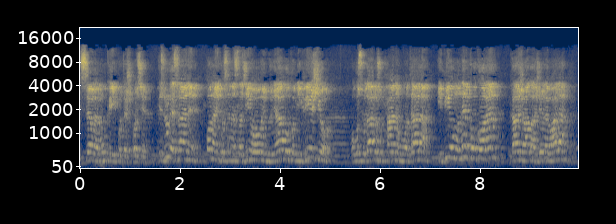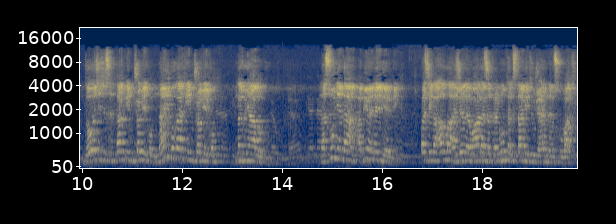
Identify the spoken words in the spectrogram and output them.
sve ove muke i poteškoće. I s druge strane, onaj ko se naslađivao ovim dunjalukom i griješio o gospodaru subhanahu wa ta'ala i bio mu nepokoran, kaže Allah žele vala, doći će se takvim čovjekom, najbogatijim čovjekom na dunjaluku na sudnjem dan, a bio je nevjernik, pa će ga Allah žele za trenutak staviti u džahennemsku vatru.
